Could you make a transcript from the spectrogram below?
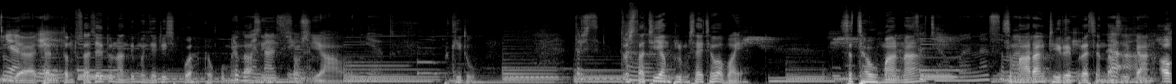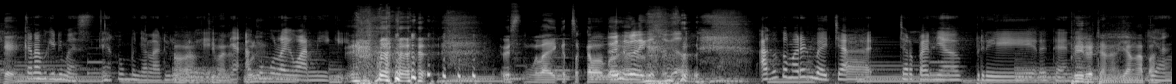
Ya, Ya, dan ya, tentu saja itu nanti menjadi sebuah dokumentasi, Dokumentasi. sosial. ya. Begitu. Terus Terus eh, tadi yang belum saya jawab apa ya? Sejauh mana sejauh mana Semarang, Semarang di- direpresentasikan? Ah, ah. Oke, Karena begini Mas, ya aku menyela dulu ya? gimana? Ya, aku mulai wani gitu. wis mulai kecekel Mulai banget. kan. Aku kemarin baca cerpennya Bre Redana. Beri Redana yang apa? Yang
